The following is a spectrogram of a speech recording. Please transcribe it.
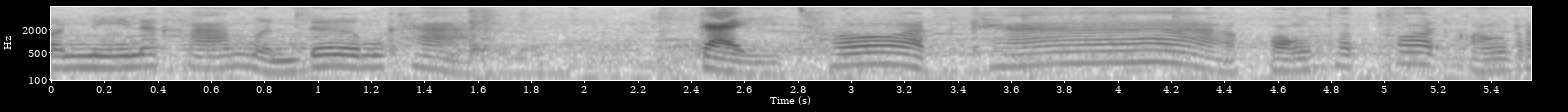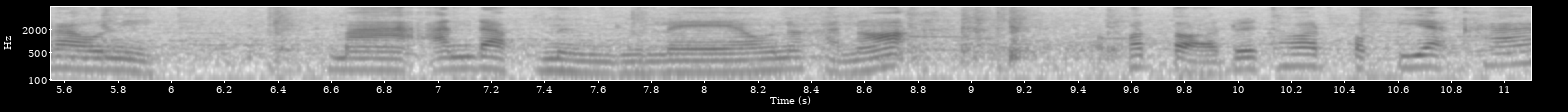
วันนี้นะคะเหมือนเดิมค่ะ ไก่ทอดค่ะ ของทอดทอดของเรานี่ มาอันดับหนึ่งอยู่แล้วนะคะเนาะแล้วก็ต่อด้วยทอดปะเปี๊ยะค่ะ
